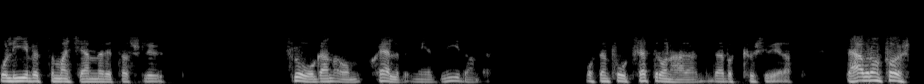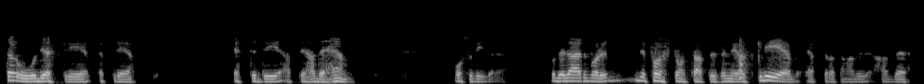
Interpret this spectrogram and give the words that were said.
och livet som man känner det tar slut. Frågan om självmedlidande. Och sen fortsätter hon här, det där var kursiverat. Det här var de första ord jag skrev efter det, efter det att det hade hänt. Och så vidare. Och det där var det, det första hon satte sig ner och skrev efter att han hade, hade,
